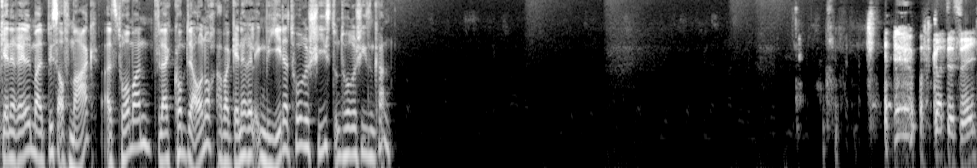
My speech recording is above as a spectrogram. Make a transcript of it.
generell mal bis auf Mark als Tormann, vielleicht kommt er auch noch, aber generell irgendwie jeder Tore schießt und Tore schießen kann. um Gottes Willen.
